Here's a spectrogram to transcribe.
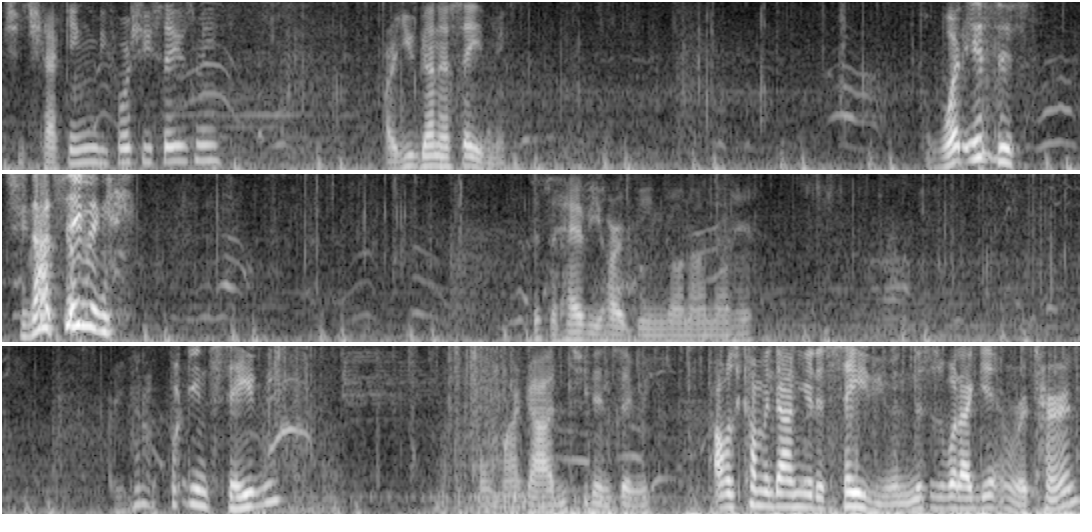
Is she checking before she saves me? Are you gonna save me? What is this? She's not saving me. There's a heavy heartbeat going on down here. Are you gonna fucking save me? Oh my god, she didn't save me. I was coming down here to save you, and this is what I get in return?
